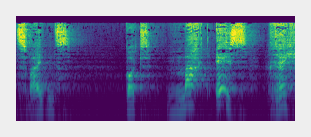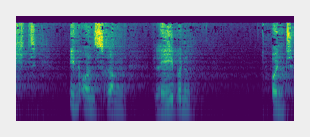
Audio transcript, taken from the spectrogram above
Zweitens, Gott macht es recht in unserem Leben und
